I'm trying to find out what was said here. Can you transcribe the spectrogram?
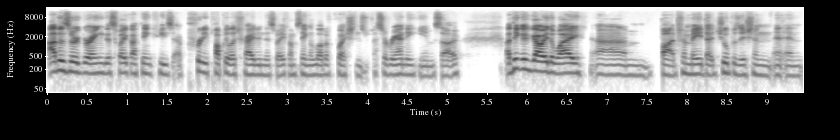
others are agreeing this week. I think he's a pretty popular trade in this week. I'm seeing a lot of questions surrounding him, so I think it could go either way. Um, but for me, that dual position and, and,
